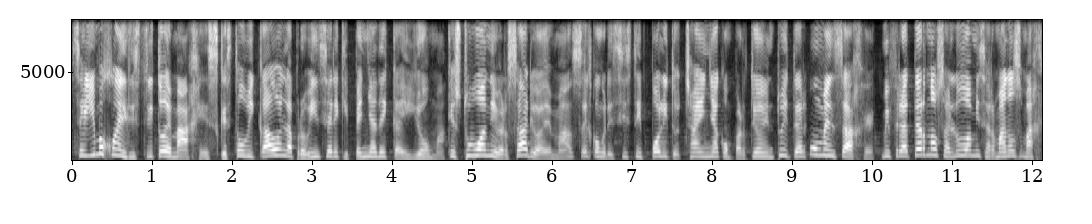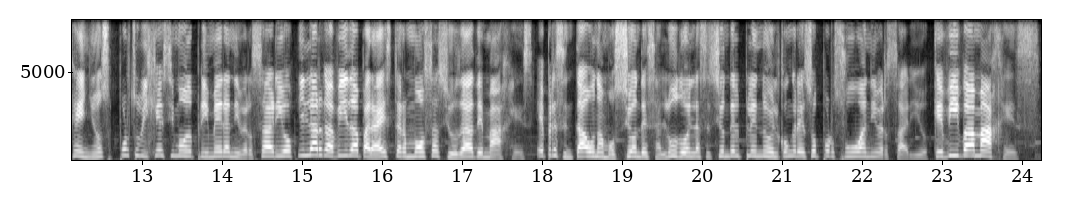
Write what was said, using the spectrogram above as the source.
Seguimos con el distrito de Majes, que está ubicado en la provincia arequipeña de Cayoma, que estuvo aniversario además. El congresista Hipólito Chaiña compartió en Twitter un mensaje. Mi fraterno saludo a mis hermanos majeños por su vigésimo primer aniversario y larga vida para esta hermosa ciudad de Majes. He presentado una moción de saludo en la sesión del Pleno del Congreso por su aniversario. ¡Que viva Majes!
